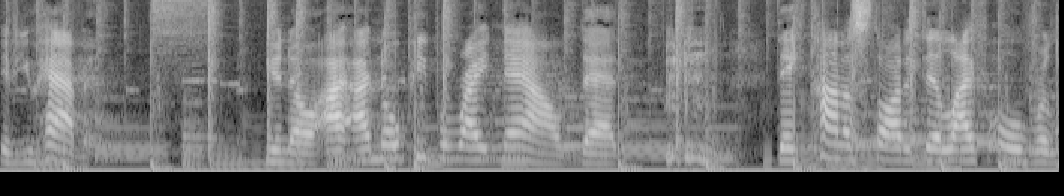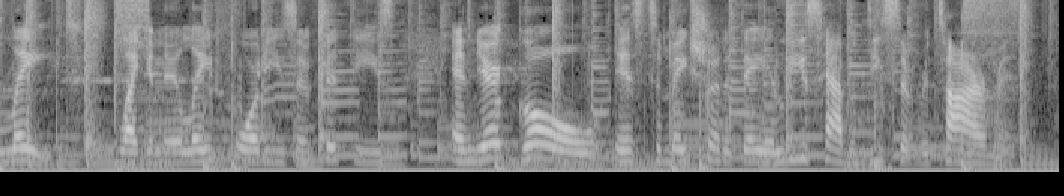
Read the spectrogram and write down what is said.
if you haven't. You know, I, I know people right now that they kind of started their life over late, like in their late 40s and 50s, and their goal is to make sure that they at least have a decent retirement.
